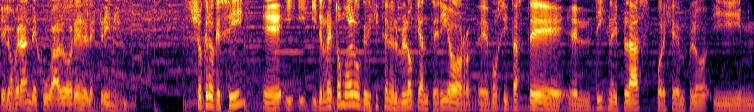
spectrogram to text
de los grandes jugadores del streaming. Yo creo que sí, eh, y, retomo algo que dijiste en el bloque anterior. Eh, vos citaste el Disney Plus, por ejemplo, y, mm.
